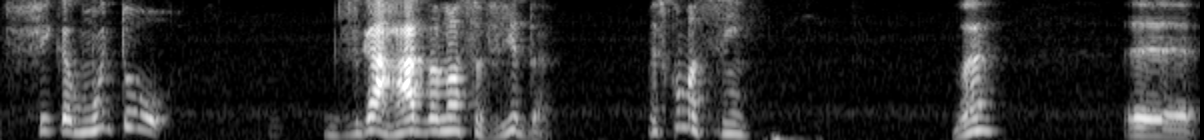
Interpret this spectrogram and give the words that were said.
fica muito desgarrado da nossa vida. Mas como assim? Né? É,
